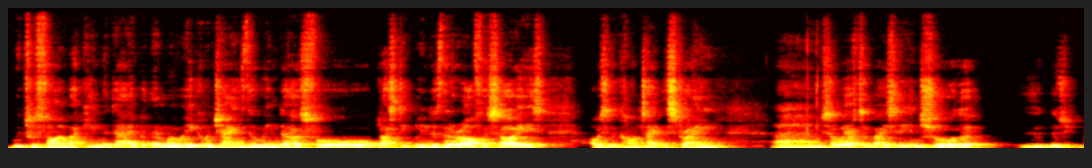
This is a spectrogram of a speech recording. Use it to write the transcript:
which was fine back in the day. But then when we come and change the windows for plastic windows that are half the size, obviously they can't take the strain. Um, so we have to basically ensure that the,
